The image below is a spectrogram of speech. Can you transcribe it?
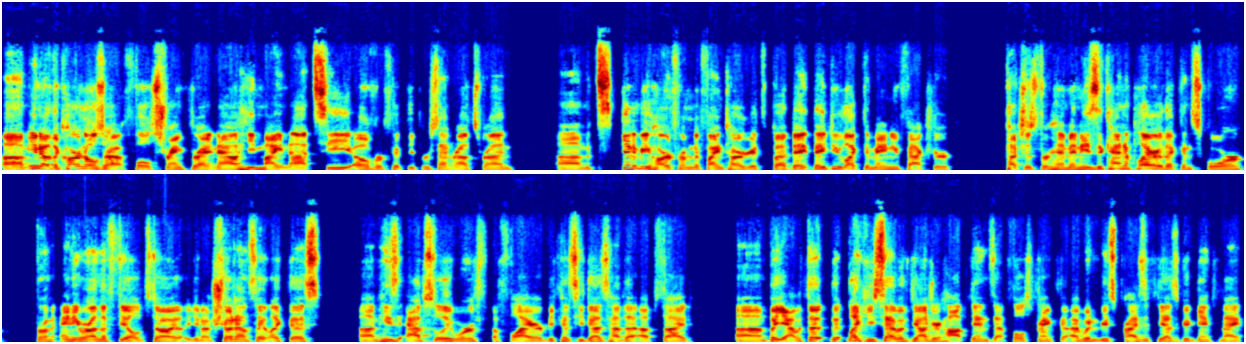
Um, you know the Cardinals are at full strength right now. He might not see over fifty percent routes run. Um, it's going to be hard for him to find targets, but they they do like to manufacture touches for him, and he's the kind of player that can score from anywhere on the field. So you know, showdown slate like this, um, he's absolutely worth a flyer because he does have that upside. Um, but yeah, with the, the like you said with DeAndre Hopkins at full strength, I wouldn't be surprised if he has a good game tonight.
